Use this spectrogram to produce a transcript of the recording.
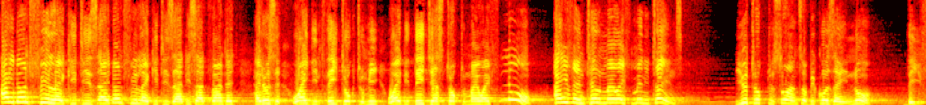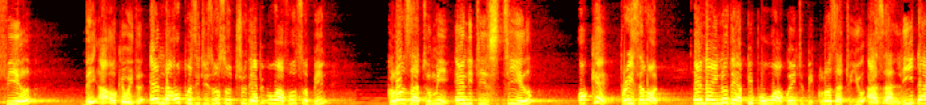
I don't feel like it is, I don't feel like it is a disadvantage. I don't say, why didn't they talk to me? Why did they just talk to my wife? No. I even tell my wife many times, you talk to so and so because I know they feel they are okay with it. And the opposite is also true. There are people who have also been closer to me, and it is still okay. Praise the Lord. And I know there are people who are going to be closer to you as a leader.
